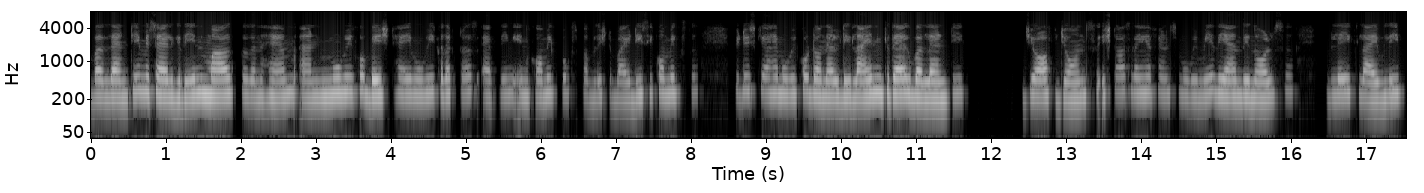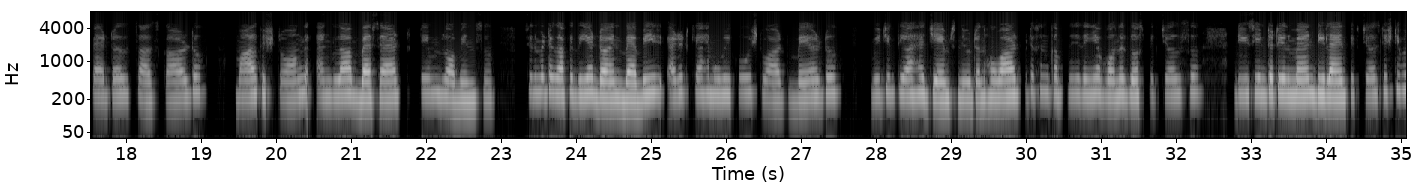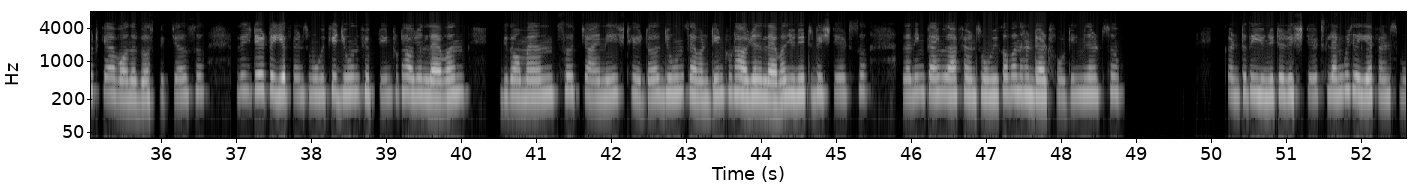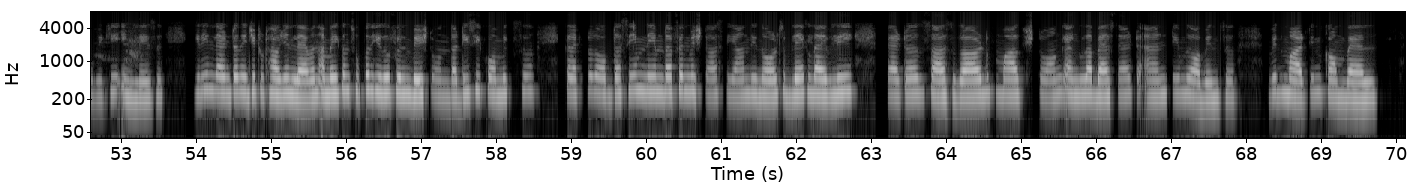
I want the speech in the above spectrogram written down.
Berlanti Michael Green Marc Guggenheim and movie को बेस्ड है ये movie characters appearing in comic books published by DC Comics produce किया है movie को Donald De Line Greg Berlanti Geoff Johns stars रहे हैं friends movie में Ryan Reynolds Blake Lively Peter Sarsgaard Mark Strong Angela Bassett Tim Robbins cinematography दी है Dion Beebe edit किया है movie को स्टुअर्ट बेयर्ड म्यूज़िक दिया है James Newton, Howard production company रही है Warner Bros Pictures DC Entertainment De Line Pictures distribute किया है Warner Bros Pictures release date रही है फ्रेंड्स मूवी की June fifteen two thousand eleven Grauman's Chinese theatre June seventeen two thousand eleven United States running time रहा friends movie का one hundred fourteen minutes country United States language रही है friends movie की English Green Lantern is two thousand eleven American superhero film based on the DC Comics character of the same name the film stars Ryan Reynolds Blake Lively Peter Sarsgaard Mark Strong Angela Bassett and Tim Robbins with Martin Campbell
